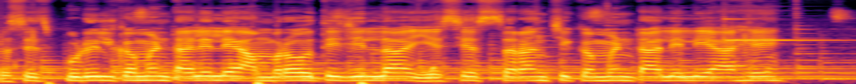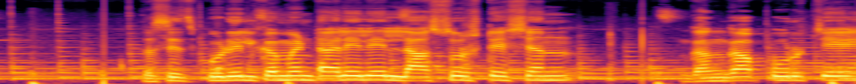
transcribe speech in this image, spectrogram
तसेच पुढील कमेंट आलेले अमरावती जिल्हा एस एस सरांची कमेंट आलेली आहे. तसेच पुढील कमेंट आलेले लासूर स्टेशन गंगापूरचे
